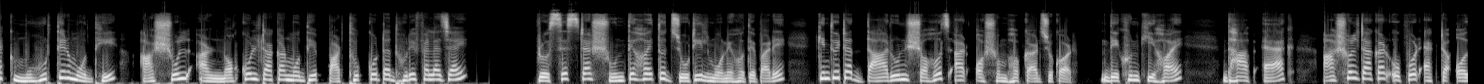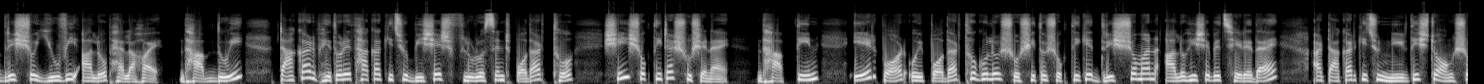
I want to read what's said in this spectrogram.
এক মুহূর্তের মধ্যে আসল আর নকল টাকার মধ্যে পার্থক্যটা ধরে ফেলা যায়? প্রসেসটা শুনতে হয়তো জটিল মনে হতে পারে, কিন্তু এটা দারুণ সহজ আর অসম্ভব কার্যকর। দেখুন কি হয়। ধাপ এক, আসল টাকার ওপর একটা অদৃশ্য ইউভি আলো ফেলা হয়। ধাপ দুই, টাকার ভেতরে থাকা কিছু বিশেষ ফ্লুরোসেন্ট পদার্থ সেই শক্তিটা শুষে নেয়। ধাপ তিন, এরপর ওই পদার্থগুলো শোষিত শক্তিকে দৃশ্যমান আলো হিসেবে ছেড়ে দেয় আর টাকার কিছু নির্দিষ্ট অংশ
